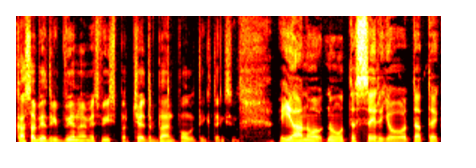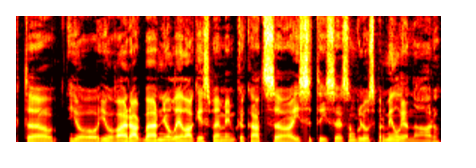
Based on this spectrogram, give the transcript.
kā sabiedrība vienojamies visi par četru bērnu politiku, teiksim. Jā, nu, nu tas ir, jo, teikt, jo, jo vairāk bērnu, jo lielāka iespējamība, ka kāds uh, izsitīsies un kļūs par miljonāru.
